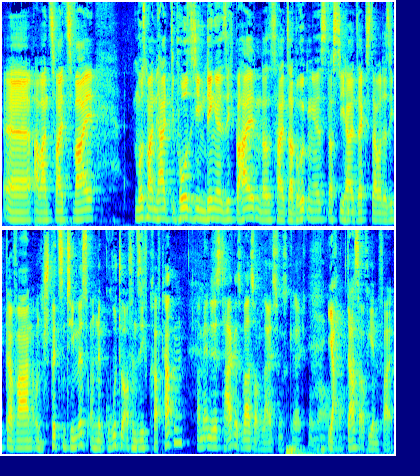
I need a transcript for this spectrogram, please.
äh, aber ein 2-2 muss man halt die positiven Dinge sich behalten, dass es halt Saarbrücken ist, dass die halt Sechster oder Siebter waren und ein Spitzenteam ist und eine gute Offensivkraft hatten. Am Ende des Tages war es auch leistungsgerecht. Ja, das auf jeden Fall.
